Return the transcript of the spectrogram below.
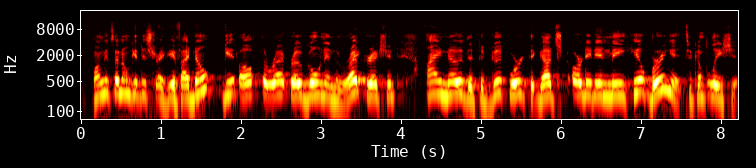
As long as I don't get distracted. If I don't get off the right road going in the right direction, I know that the good work that God started in me, He'll bring it to completion.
